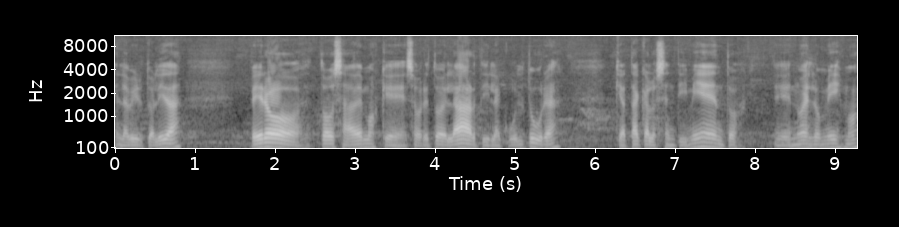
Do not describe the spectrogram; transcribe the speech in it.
en la virtualidad, pero todos sabemos que sobre todo el arte y la cultura, que ataca los sentimientos, eh, no es lo mismo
